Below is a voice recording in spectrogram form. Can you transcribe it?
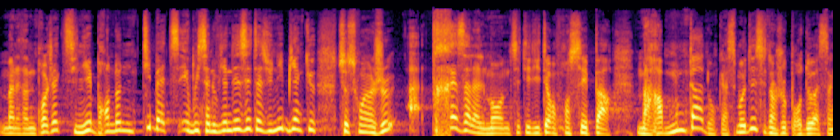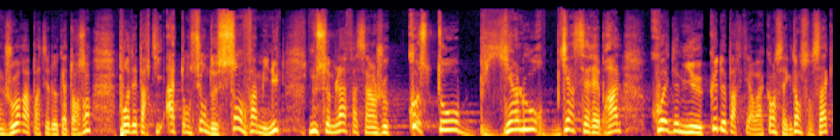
Manhattan Project signé Brandon Tibbets. Et oui, ça nous vient des États-Unis, bien que ce soit un jeu très à l'allemande. C'est édité en français par Marabunta, donc Asmodée. C'est un jeu pour 2 à 5 joueurs à partir de 14 ans pour des parties, attention, de 120 minutes. Nous sommes là face à un jeu costaud, bien lourd, bien cérébral. Quoi de mieux que de partir en vacances avec dans son sac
